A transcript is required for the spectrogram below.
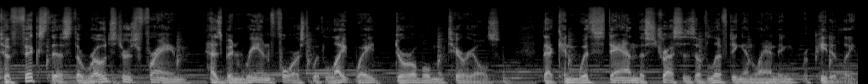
To fix this, the Roadster's frame has been reinforced with lightweight, durable materials that can withstand the stresses of lifting and landing repeatedly.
